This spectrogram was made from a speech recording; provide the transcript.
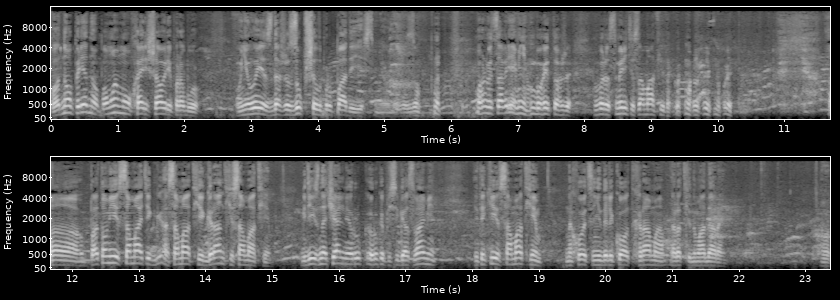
У одного преданного, по-моему, Хари Шаури Прабу, у него есть даже зуб Шилапрупады есть. У него даже зуб. Может быть, со временем будет тоже. Вы смотрите, самадхи такой, может быть, будет. А, потом есть самадхи, самадхи, грандхи самадхи, где изначальные рук, рукописи Госвами. И такие самадхи находятся недалеко от храма Радхидамадары. Вот.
